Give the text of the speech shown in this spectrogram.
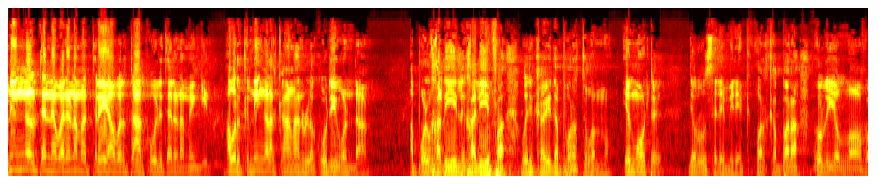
നിങ്ങൾ തന്നെ വരണം വരണമത്രേ അവർ താക്കോൽ തരണമെങ്കിൽ? അവർക്ക് നിങ്ങളെ കാണാനുള്ള കൊതി കൊണ്ടാണ്. അപ്പോൾ ഖദീൽ ഖലീഫ ഒരു കവിത പുറത്തു വന്നു. എങ്ങോട്ട്? ജെറൂസലേമിലേക്ക്. ഉറക്കപ്പറ. റളിയല്ലാഹു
